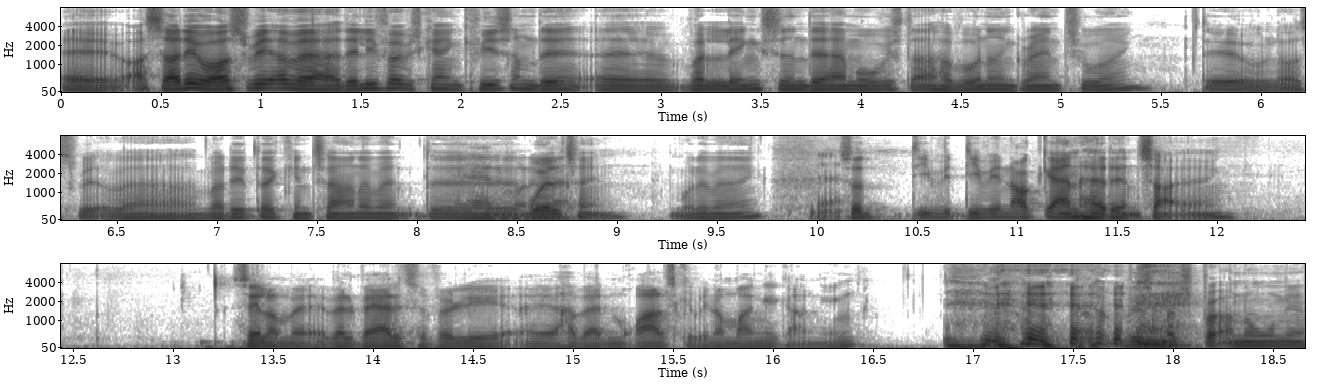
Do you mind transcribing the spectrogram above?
Øh, og så er det jo også ved at være, det er lige før vi skal have en quiz om det, øh, hvor længe siden det er, at Movistar har vundet en Grand Tour, ikke? Det er jo også ved at være, var det da Quintana vandt øh, Ja, Vueltaen, må det være, ikke? Ja. Så de, vil- de vil nok gerne have den sejr, ikke? Selvom uh, Valverde selvfølgelig uh, har været moralske vinder mange gange. Ikke? Hvis man spørger nogen, ja.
